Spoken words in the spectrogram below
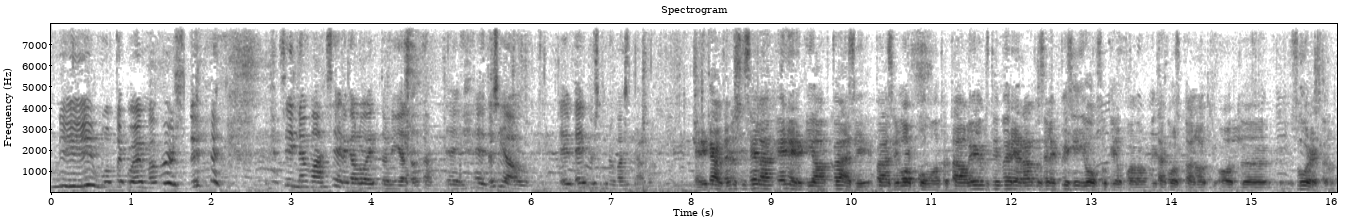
niin, mutta kun en mä pysty. Sinne vaan selkäloittoni ja tota, ei, ei tosiaan ollut, ei, ei pystynyt vastaamaan. Eli käytännössä siellä energia pääsi, pääsi loppuun, mutta tämä oli ilmeisesti Meri Rantaselle pisin juoksukilpailu, mitä koskaan olet, olet suorittanut.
